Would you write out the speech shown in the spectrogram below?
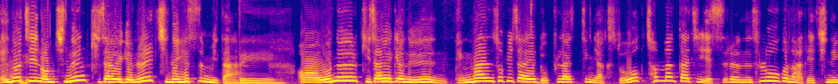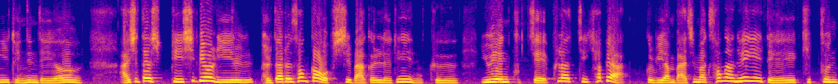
에너지 넘치는 기자회견을 진행했습니다. 네. 어, 오늘 기자회견은 100만 소비자의 노플라스틱 약속, 1000만까지 예스라는 슬로건 아래 진행이 됐는데요. 아시다시피 12월 2일 별다른 성과 없이 막을 내린 그 유엔 국제 플라스틱 협약 을 위한 마지막 성안 회의에 대해 깊은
